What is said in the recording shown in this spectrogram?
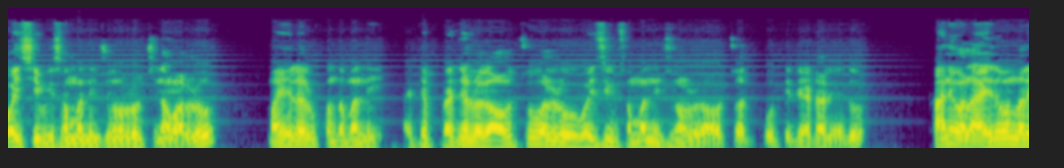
వైసీపీకి సంబంధించిన వాళ్ళు వచ్చిన వాళ్ళు. మహిళలు కొంతమంది. అయితే ప్రజలు కావచ్చు వాళ్ళు వయసుకి సంబంధించిన వాళ్ళు కావచ్చు అది పూర్తి డేటా లేదు. కానీ వాళ్ళు ఐదు వందల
